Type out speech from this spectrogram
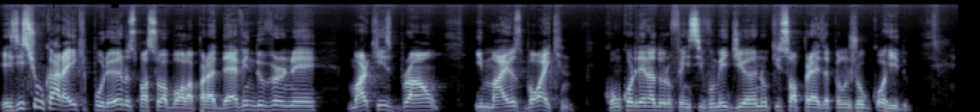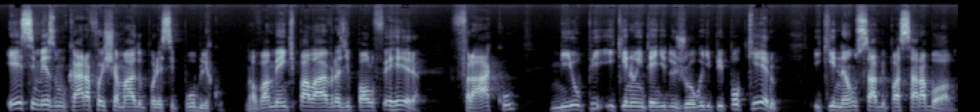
Existe um cara aí que por anos passou a bola para Devin Duvernay, Marquise Brown e Miles Boykin, com um coordenador ofensivo mediano que só preza pelo jogo corrido. Esse mesmo cara foi chamado por esse público, novamente palavras de Paulo Ferreira, fraco, míope e que não entende do jogo de pipoqueiro e que não sabe passar a bola.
